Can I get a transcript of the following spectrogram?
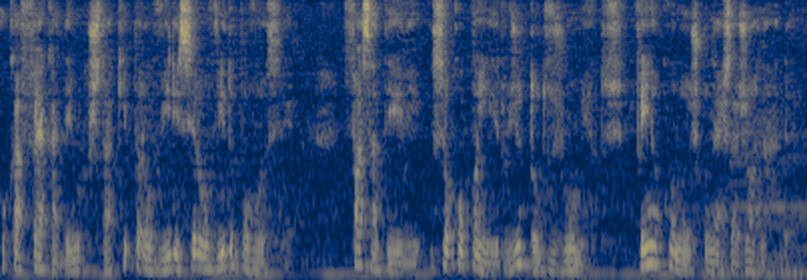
O Café Acadêmico está aqui para ouvir e ser ouvido por você. Faça dele o seu companheiro de todos os momentos. Venha conosco nesta jornada.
